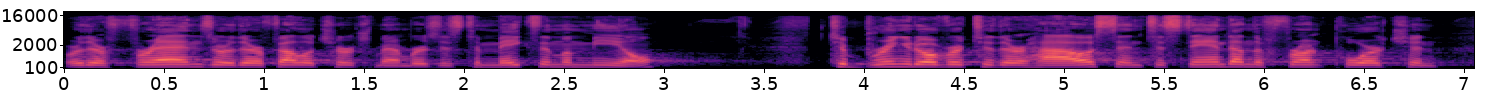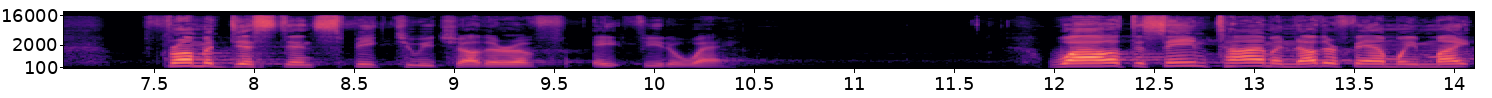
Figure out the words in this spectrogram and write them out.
or their friends or their fellow church members is to make them a meal, to bring it over to their house, and to stand on the front porch and from a distance speak to each other of eight feet away. While at the same time, another family might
